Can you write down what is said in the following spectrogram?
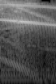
out.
